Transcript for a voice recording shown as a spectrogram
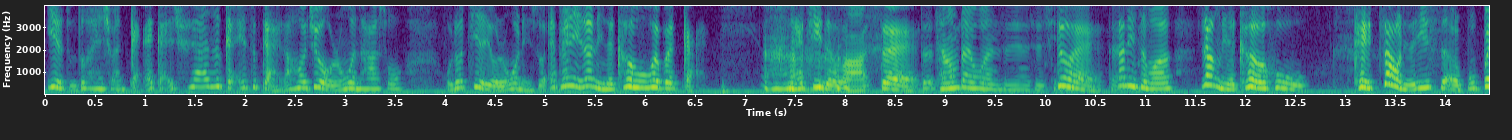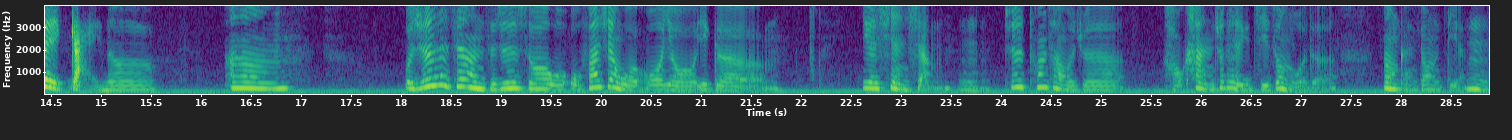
业主都很喜欢改来改去啊，一直改一直改，然后就有人问他说：“我都记得有人问你说，哎，佩妮，那你的客户会不会改？你还记得吗？”对，对，常常被问这件事情。对，那你怎么让你的客户可以照你的意思而不被改呢？嗯，我觉得是这样子，就是说我我发现我我有一个一个现象，嗯，就是通常我觉得好看就可以击中我的那种感动点，嗯。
